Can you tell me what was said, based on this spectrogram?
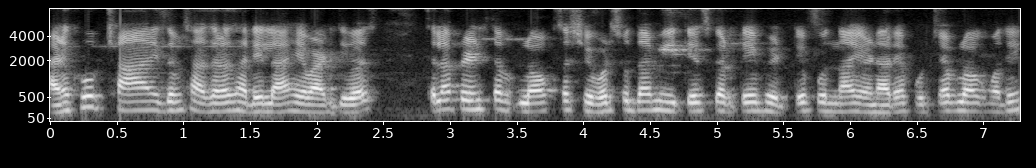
आणि खूप छान एकदम साजरा झालेला आहे वाढदिवस. चला फ्रेंड्स तर ब्लॉगचा शेवट सुद्धा मी इथेच करते. भेटते पुन्हा येणाऱ्या पुढच्या ब्लॉगमध्ये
